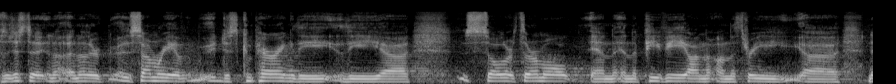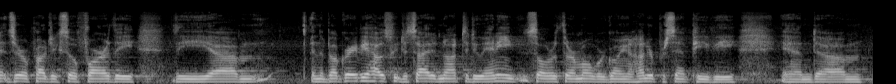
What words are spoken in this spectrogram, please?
so just a, another summary of just comparing the the uh, solar thermal and and the PV on on the three uh, net zero projects so far. The the um, in the Belgravia house, we decided not to do any solar thermal. We're going 100% PV, and um,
